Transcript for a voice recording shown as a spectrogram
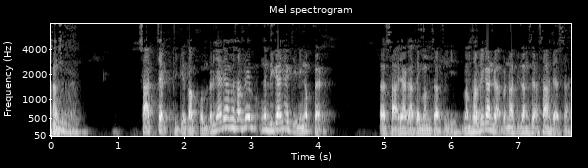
anggota. Saya cek di kitab Om. Ternyata Imam Syafi'i ngendikannya gini ngeper. Eh, saya kata Imam Syafi'i. Imam Syafi'i kan nggak pernah bilang sah tidak sah.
